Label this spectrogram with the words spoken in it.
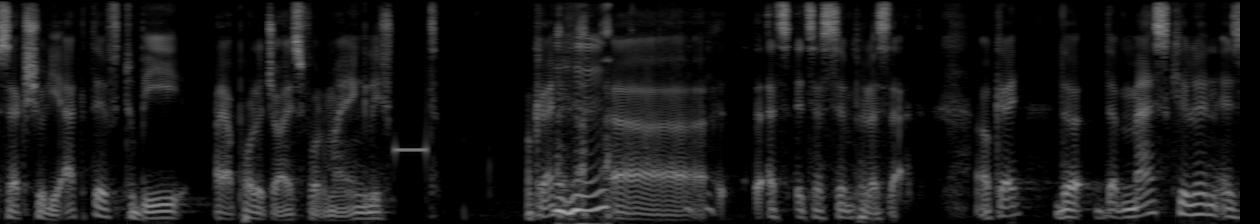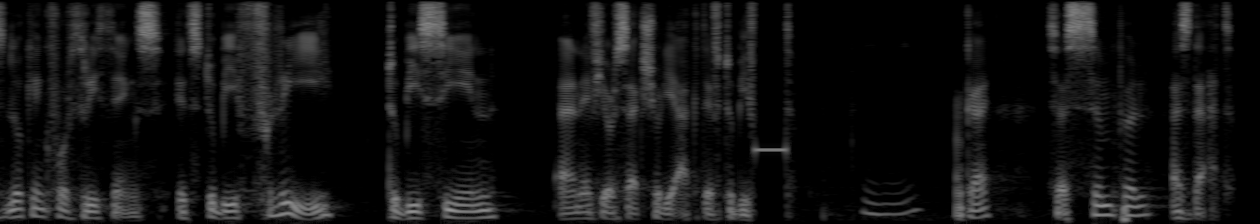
sexually active, to be, I apologize for my English, okay? Mm-hmm. Uh, it's, it's as simple as that, okay? The, the masculine is looking for three things it's to be free, to be seen, and if you're sexually active, to be mm-hmm. okay? It's as simple as that.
